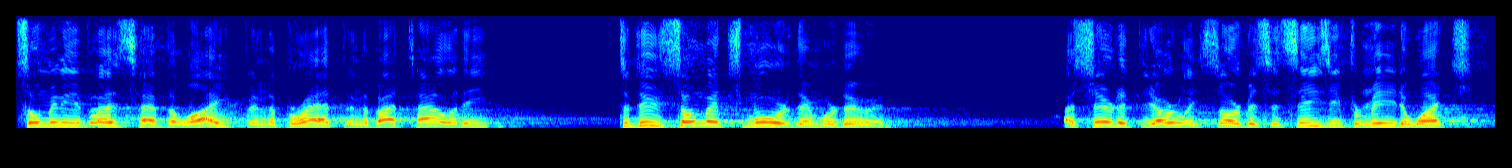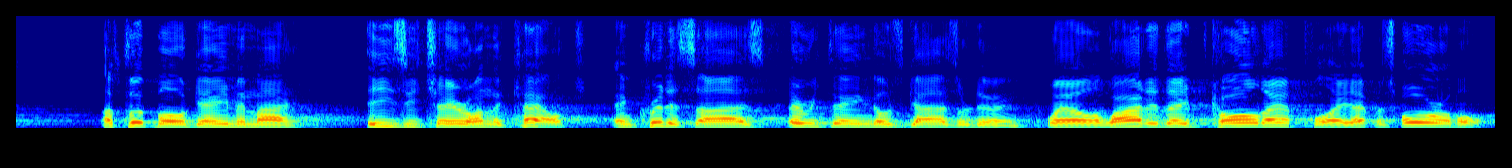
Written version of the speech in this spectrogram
So many of us have the life and the breath and the vitality to do so much more than we're doing. I shared at the early service, it's easy for me to watch a football game in my easy chair on the couch and criticize everything those guys are doing. Well, why did they call that play? That was horrible.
